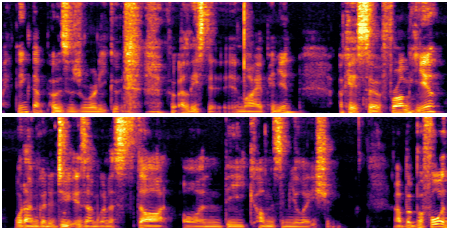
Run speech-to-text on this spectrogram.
I think that pose is already good, at least in my opinion. Okay, so from here, what I'm going to do is I'm going to start on the cum simulation. Uh, but before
